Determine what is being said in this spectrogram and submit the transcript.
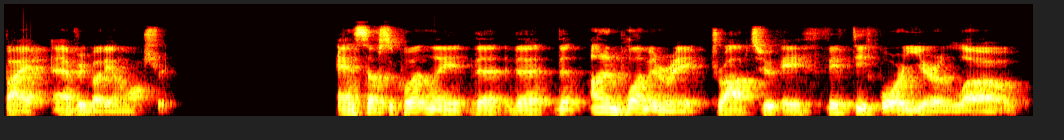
by everybody on Wall Street. And subsequently, the, the, the unemployment rate dropped to a 54 year low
